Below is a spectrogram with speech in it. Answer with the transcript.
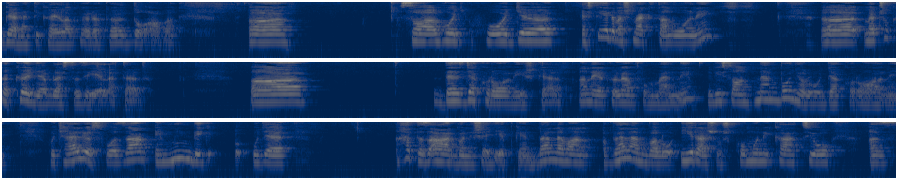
genetikailag örökölt dolgot. Uh, szóval, hogy, hogy ezt érdemes megtanulni, mert sokkal könnyebb lesz az életed. De ezt gyakorolni is kell, anélkül nem fog menni, viszont nem bonyolult gyakorolni. Hogyha eljössz hozzám, én mindig, ugye, hát az árban is egyébként benne van, a velem való írásos kommunikáció az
